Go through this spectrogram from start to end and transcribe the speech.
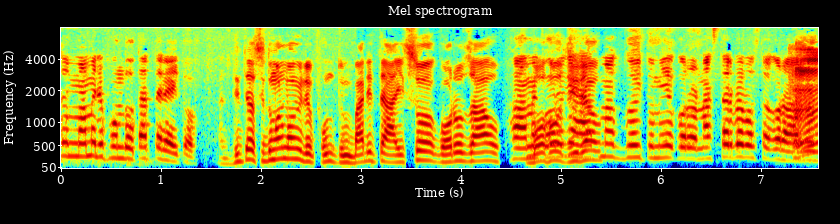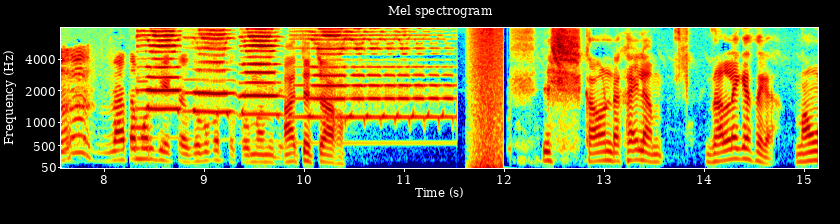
তুমি মামিরে ফোন দাও তাড়াতাড়ি আইতো। দিতাছি তোমার মামির ফোন তুমি বাড়িতে আইছো ঘরো যাও হ্যাঁ বহ জিরাও। মুখ ধুই, তুমি ইয়ে করো নাস্তার ব্যবস্থা করো রাতা মুরগি একটা জব করতো তো মামিরে। আচ্ছা চা ইস খাওয়ানটা খাইলাম জাল লাগেছে গা। মামু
